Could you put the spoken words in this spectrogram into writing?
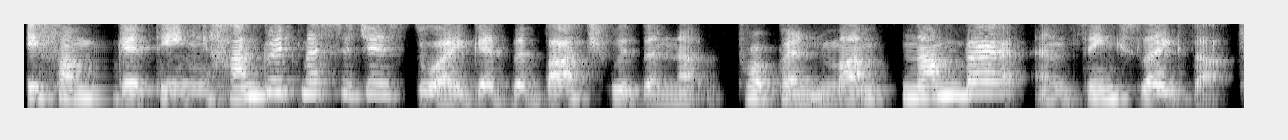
If I'm getting 100 messages, do I get the batch with the proper number and things like that?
